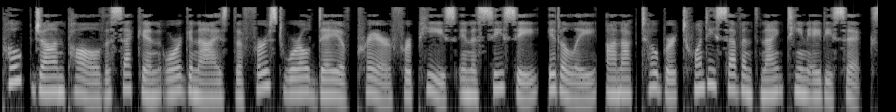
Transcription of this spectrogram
Pope John Paul II organized the first World Day of Prayer for Peace in Assisi, Italy, on October 27, 1986.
